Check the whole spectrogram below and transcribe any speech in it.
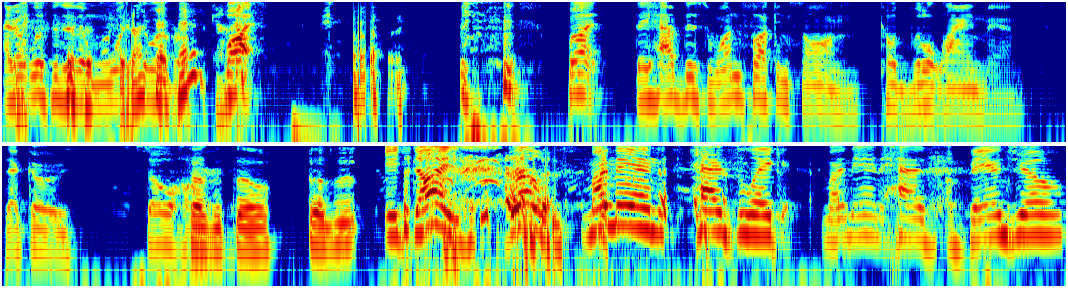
I don't listen to them whatsoever. bad, but but they have this one fucking song called "Little Lion Man" that goes so hard. Does it though? Does it? It does. Well, my man has like my man has a banjo.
